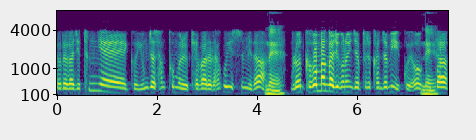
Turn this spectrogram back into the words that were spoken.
여러 가지 특례 그 융자 상품을 개발을 하고 있습니다. 네. 물론 그것만 가지고는 이제 부족한 점이 있고요. 네. 기타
